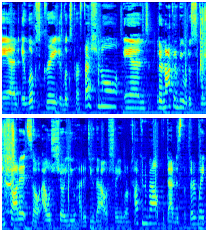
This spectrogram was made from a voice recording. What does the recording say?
and it looks great, it looks professional, and they're not gonna be able to screenshot it, so I will show you how to do that. I'll show you what I'm talking about, but that is the third way.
